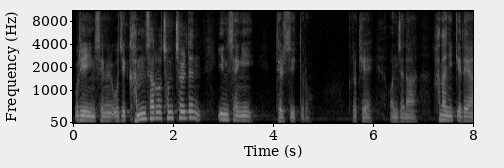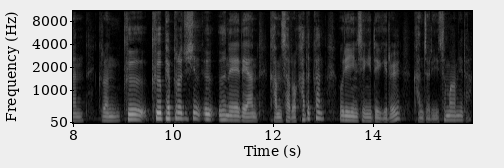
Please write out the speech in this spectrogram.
우리의 인생을 오직 감사로 점철된 인생이 될 수 있도록 그렇게 언제나 하나님께 대한 그런 그, 그 베풀어 주신 은- 은혜에 대한 감사로 가득한 우리 인생이 되기를 간절히 소망합니다.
